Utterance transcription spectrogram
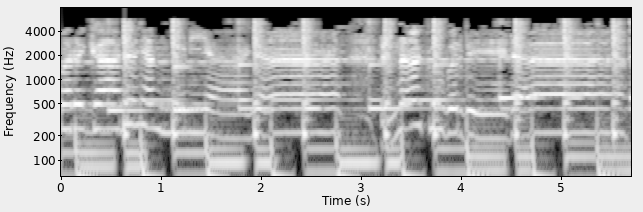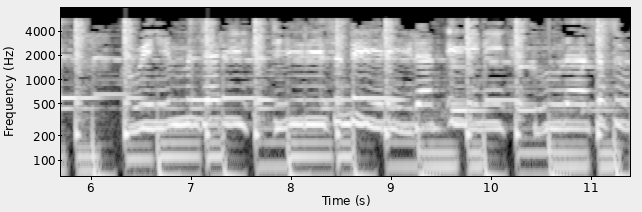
mereka dengan dunianya. Dan aku berbeda. Ku ingin menjadi diri sendiri Dan ini ku rasa sudah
